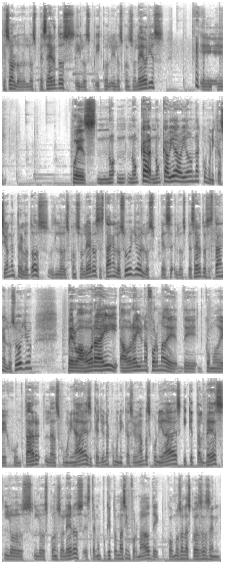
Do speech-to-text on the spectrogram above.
que son los, los pecerdos y los, y, los consolebrios, eh, pues no, nunca, nunca había habido una comunicación entre los dos. Los consoleros estaban en lo suyo, los, los pecerdos estaban en lo suyo, pero ahora hay, ahora hay una forma de, como de juntar las comunidades y que haya una comunicación en ambas comunidades y que tal vez los, los consoleros estén un poquito más informados de cómo son las cosas en,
